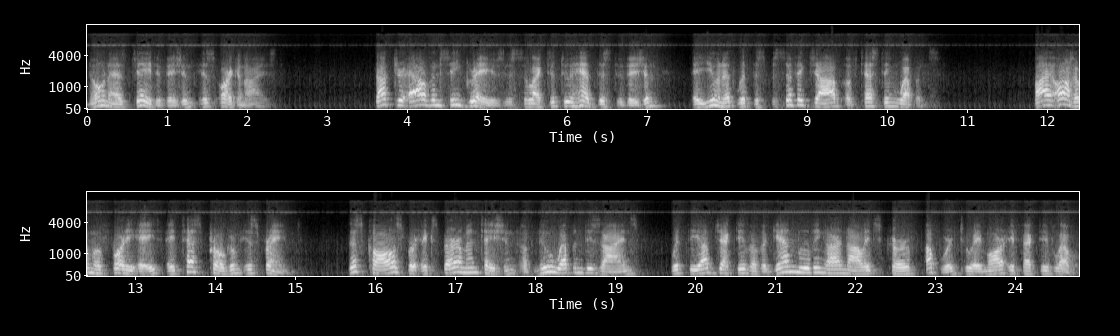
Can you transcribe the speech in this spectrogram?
known as J Division, is organized. Dr. Alvin C. Graves is selected to head this division, a unit with the specific job of testing weapons. By autumn of 48, a test program is framed. This calls for experimentation of new weapon designs with the objective of again moving our knowledge curve upward to a more effective level.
